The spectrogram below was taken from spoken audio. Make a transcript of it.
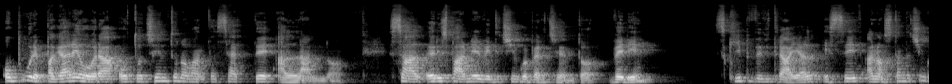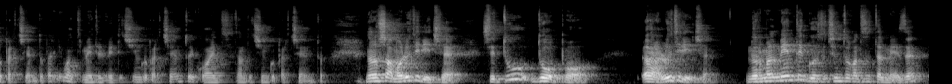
oppure pagare ora 897 all'anno. Sal- risparmi il 25%, vedi? Skip the trial e save... Ah no, 75%, perché qua ti mette il 25% e qua il 75%? Non lo so, ma lui ti dice, se tu dopo... Allora, lui ti dice, normalmente costa 197 al mese,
